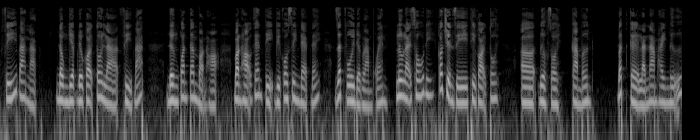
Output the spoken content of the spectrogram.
Phí Ba Lạc. Đồng nghiệp đều gọi tôi là Phỉ Bát. Đừng quan tâm bọn họ. Bọn họ ghen tị vì cô xinh đẹp đấy. Rất vui được làm quen. Lưu lại số đi. Có chuyện gì thì gọi tôi. Ờ, được rồi. Cảm ơn. Bất kể là nam hay nữ,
